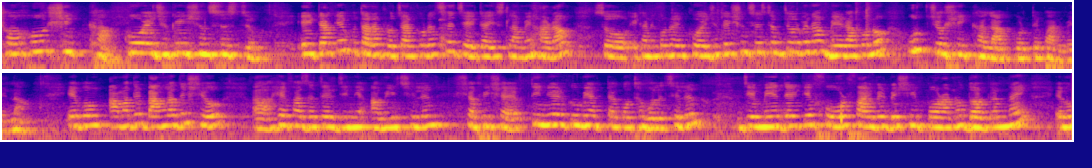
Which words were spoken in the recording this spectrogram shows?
সহশিক্ষা কো এডুকেশন সিস্টেম এইটাকে তারা প্রচার করেছে যে এটা ইসলামে হারাম। সো এখানে কোনো কো এডুকেশন সিস্টেম চলবে না, মেয়েরা কোনো উচ্চ শিক্ষা লাভ করতে পারবে না। এবং আমাদের বাংলাদেশেও হেফাজতের যিনি আমির ছিলেন, শাফি সাহেব তিনি এরকমই একটা কথা বলেছিলেন যে মেয়েদেরকে ফোর ফাইভের বেশি পড়ানোর দরকার নাই এবং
